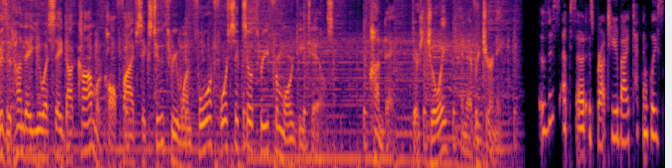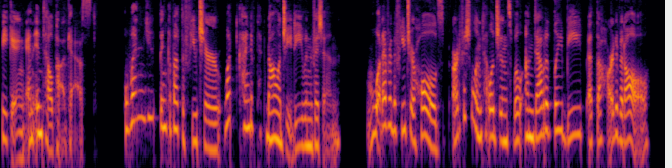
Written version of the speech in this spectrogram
Visit HyundaiUSA.com or call 562 for more details. Hyundai, there's joy in every journey. This episode is brought to you by Technically Speaking, an Intel podcast. When you think about the future, what kind of technology do you envision? Whatever the future holds, artificial intelligence will undoubtedly be at the heart of it all.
